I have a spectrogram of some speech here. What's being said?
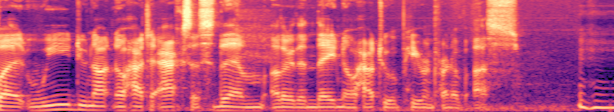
But we do not know how to access them other than they know how to appear in front of us. Mm-hmm.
